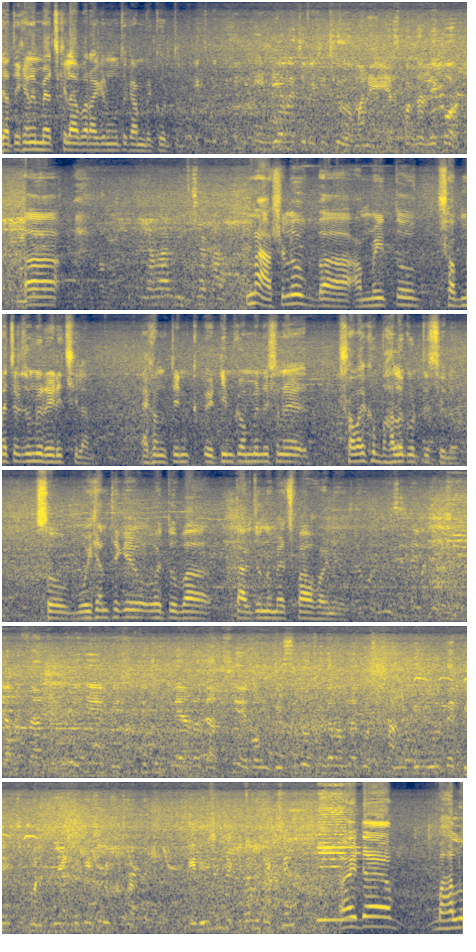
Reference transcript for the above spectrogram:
যাতে এখানে ম্যাচ খেলে আবার আগের মতো কামব্যাক করতে পারি। মানে না আসলেও আমি তো সব ম্যাচের জন্য রেডি ছিলাম। এখন টিম টিম কম্বিনেশনে সবাই খুব ভালো করতেছিল। সো ওইখান থেকে হয়তো বা তার জন্য ম্যাচ পাওয়া হয়নি। মানে আর এটা ভালো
